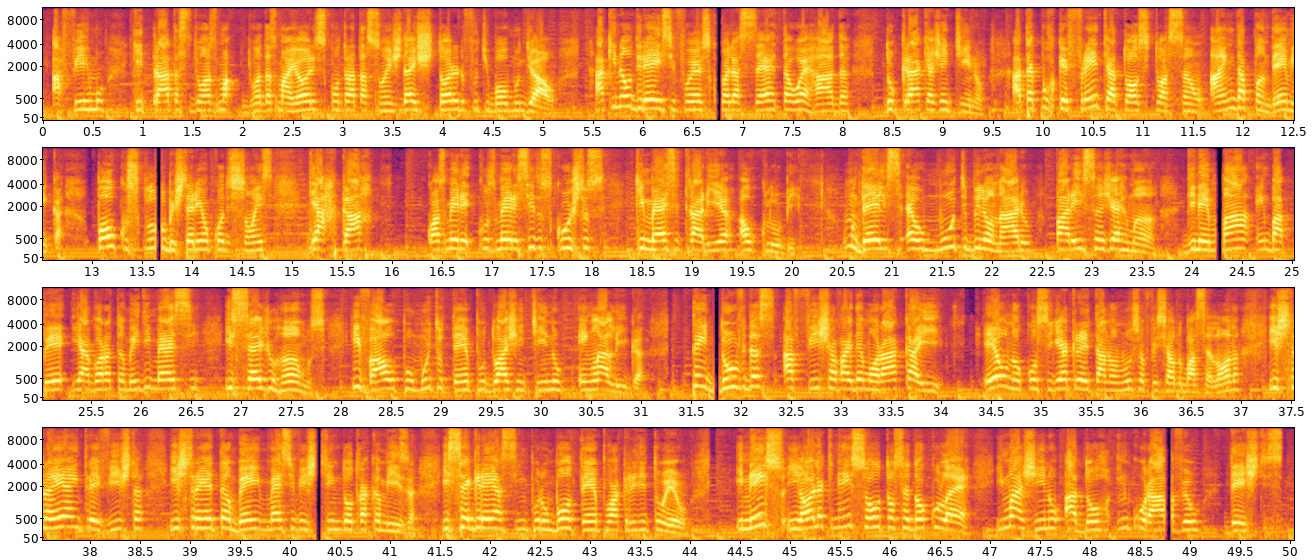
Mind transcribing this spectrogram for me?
afirmo que trata-se de, de, uma das maiores contratações da história do futebol mundial. Aqui não direi se foi a escolha certa ou errada do craque argentino, até porque, frente à atual situação ainda pandêmica, poucos clubes teriam condições de arcar com, com os merecidos custos que Messi traria ao clube. Um deles é o multibilionário Paris Saint-Germain, de Neymar, Mbappé e agora também de Messi e Sérgio Ramos, rival por muito tempo do argentino em La Liga. Sem dúvidas, a ficha vai demorar a cair. Eu não consegui acreditar no anúncio oficial do Barcelona, estranhei a entrevista e estranhei também Messi vestindo outra camisa. E seguirei assim por um bom tempo, acredito eu. E, nem, e olha que nem sou o torcedor culé. Imagino a dor incurável destes.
